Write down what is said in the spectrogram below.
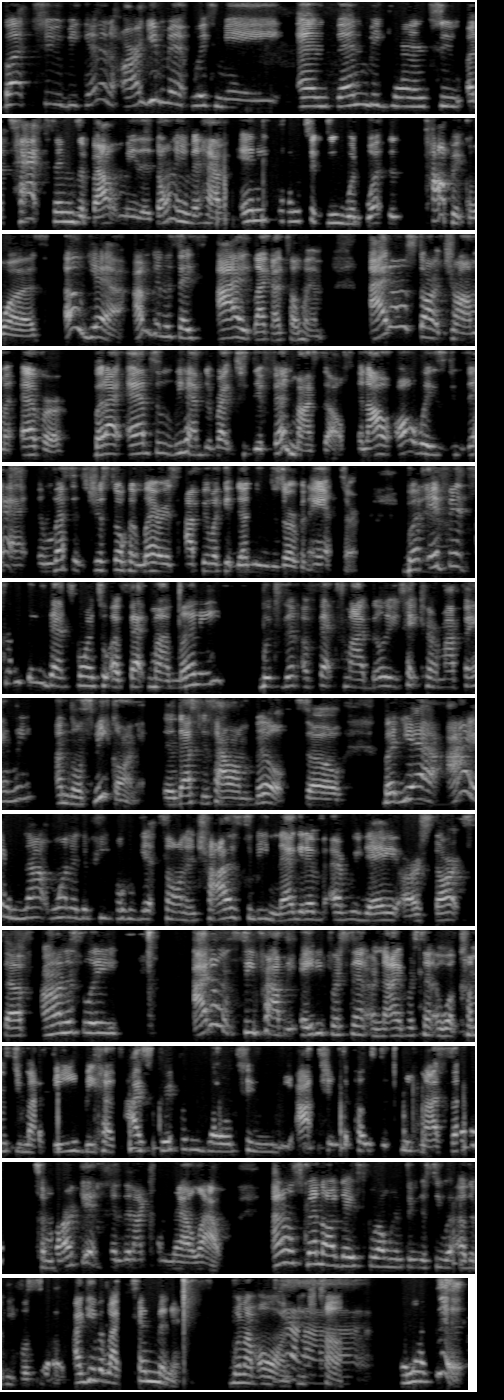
but to begin an argument with me and then begin to attack things about me that don't even have anything to do with what the topic was. Oh yeah, I'm gonna say I like I told him, I don't start drama ever, but I absolutely have the right to defend myself, and I'll always do that unless it's just so hilarious. I feel like it doesn't even deserve an answer. But if it's something that's going to affect my money, which then affects my ability to take care of my family, I'm going to speak on it. And that's just how I'm built. So, but yeah, I am not one of the people who gets on and tries to be negative every day or start stuff. Honestly, I don't see probably 80% or 90% of what comes through my feed because I strictly go to the option supposed to tweet myself to market and then I come now out. I don't spend all day scrolling through to see what other people say. I give it like 10 minutes when I'm on yeah. each time. And that's it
